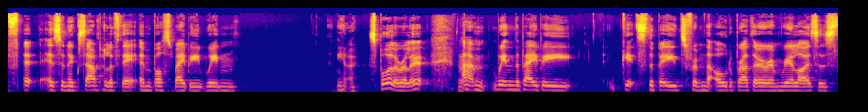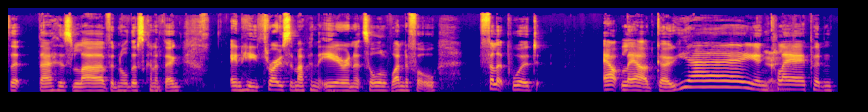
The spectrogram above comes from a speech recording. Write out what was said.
f- as an example of that in Boss Baby, when you know, spoiler alert, um, when the baby gets the beads from the older brother and realizes that they're his love and all this kind of thing, and he throws them up in the air and it's all wonderful. Philip would out loud go yay and Yeah, yeah. clap and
